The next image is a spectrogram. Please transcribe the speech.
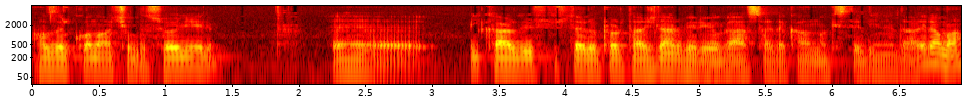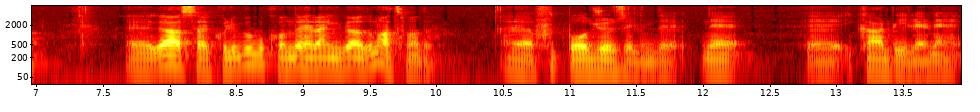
hazır konu açıldı söyleyelim. E, Icardi üst üste röportajlar veriyor Galatasaray'da kalmak istediğine dair ama e, Galatasaray Kulübü bu konuda herhangi bir adım atmadı. E, futbolcu özelinde ne e, Icardi ile ne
